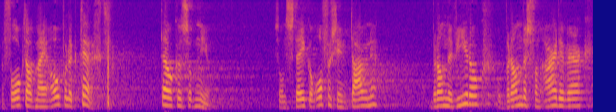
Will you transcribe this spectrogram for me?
Een volk dat mij openlijk tergt, telkens opnieuw. Ze ontsteken offers in tuinen, branden wierook op branders van aardewerk.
